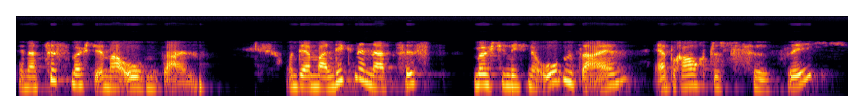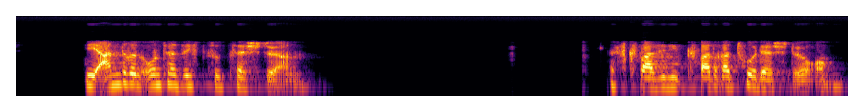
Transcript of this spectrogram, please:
der Narzisst möchte immer oben sein. Und der maligne Narzisst möchte nicht nur oben sein, er braucht es für sich, die anderen unter sich zu zerstören. Ist quasi die Quadratur der Störung.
